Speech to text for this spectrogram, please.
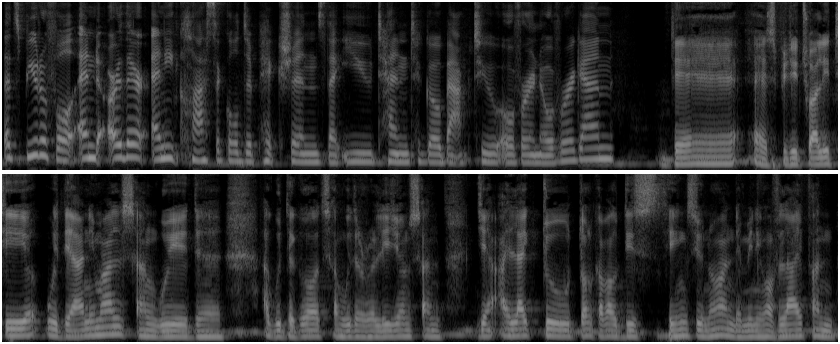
That's beautiful. And are there any classical depictions that you tend to go back to over and over again? The uh, spirituality with the animals and with uh, with the gods and with the religions. And yeah i like to talk about these things you know and the meaning of life and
